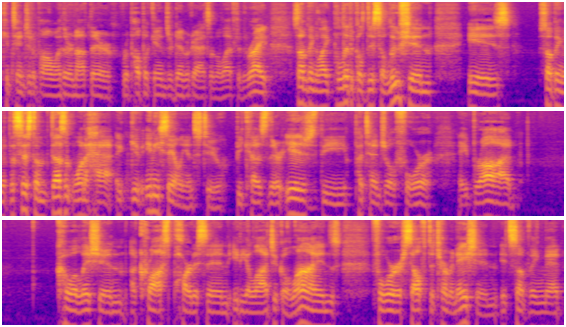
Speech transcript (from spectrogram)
contingent upon whether or not they're Republicans or Democrats on the left or the right. Something like political dissolution is something that the system doesn't want to ha- give any salience to because there is the potential for a broad coalition across partisan ideological lines for self determination. It's something that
